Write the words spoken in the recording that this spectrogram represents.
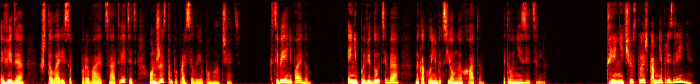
Видя, что Лариса порывается ответить, он жестом попросил ее помолчать. «К тебе я не пойду. И не поведу тебя на какую-нибудь съемную хату. Это унизительно. Ты не чувствуешь ко мне презрения?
